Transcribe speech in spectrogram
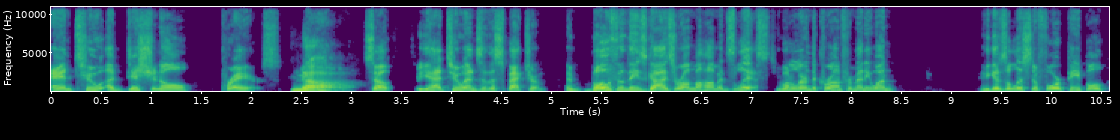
and two additional prayers. No. So you had two ends of the spectrum, and both of these guys are on Muhammad's list. You want to learn the Quran mm-hmm. from anyone? He gives a list of four people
